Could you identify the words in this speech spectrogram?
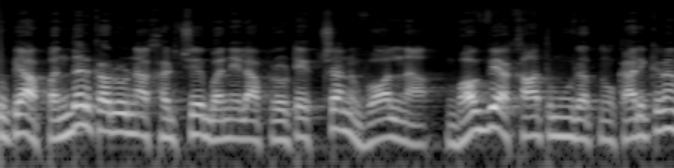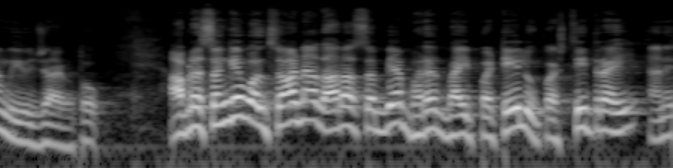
રૂપિયા પંદર કરોડના ખર્ચે બનેલા પ્રોટેક્શન વોલના ભવ્ય ખાતમુહૂર્તનો કાર્યક્રમ યોજાયો હતો. આ પ્રસંગે વલસાડના ધારાસભ્ય ભરતભાઈ પટેલ ઉપસ્થિત રહી અને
